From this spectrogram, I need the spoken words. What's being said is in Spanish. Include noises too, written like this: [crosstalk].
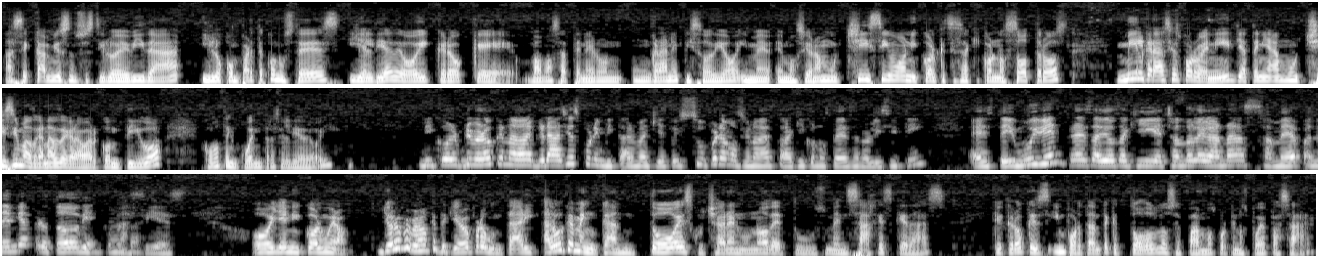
hace cambios en su estilo de vida y lo comparte con ustedes y el día de hoy creo que vamos a tener un, un gran episodio y me emociona muchísimo, Nicole, que estés aquí con nosotros. Mil gracias por venir. Ya tenía muchísimas ganas de grabar contigo. ¿Cómo te encuentras el día de hoy? Nicole, primero que nada, gracias por invitarme aquí. Estoy súper emocionada de estar aquí con ustedes en Olicity. Este, y muy bien, gracias a Dios aquí echándole ganas a media pandemia, pero todo bien. Así es. Oye, Nicole, bueno, yo lo primero que te quiero preguntar, y algo que me encantó escuchar en uno de tus mensajes que das, que creo que es importante que todos lo sepamos porque nos puede pasar,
